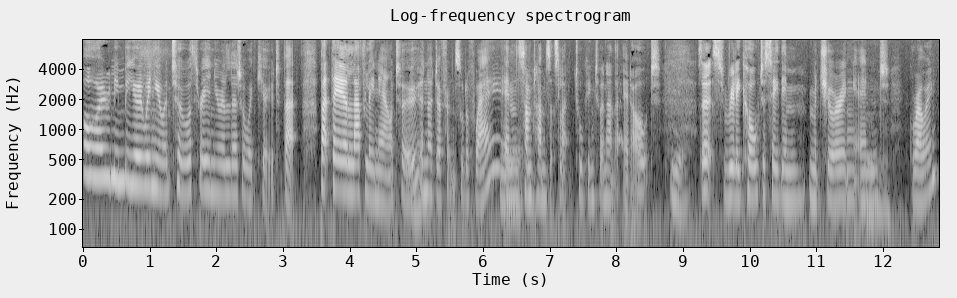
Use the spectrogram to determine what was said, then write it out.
"Oh, I remember you when you were two or three and you were a little and cute." But but they're lovely now too, in a different sort of way. Yeah. And sometimes it's like talking to another adult. Yeah. So it's really cool to see them maturing and growing.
